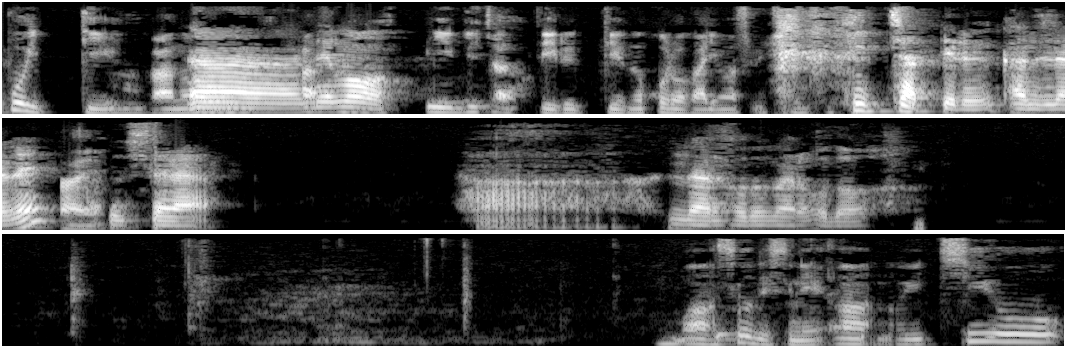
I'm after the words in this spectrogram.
ぽいっていうのが、あの、あーでも、に出ちゃっているっていうところがありますね。切っちゃってる感じだね。はいそしたら。はあ、なるほど、なるほど。まあそうですね。あの一応、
